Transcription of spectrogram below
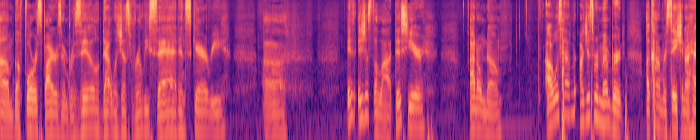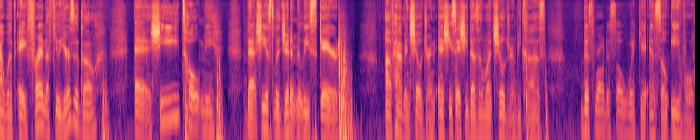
Um, the forest fires in Brazil, that was just really sad and scary. Uh, it, it's just a lot. This year, I don't know. I was having, I just remembered a conversation I had with a friend a few years ago, and she told me that she is legitimately scared of having children and she said she doesn't want children because this world is so wicked and so evil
